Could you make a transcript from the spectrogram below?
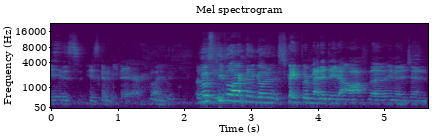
is is gonna be there. Like most people aren't gonna go to scrape their metadata off the image and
